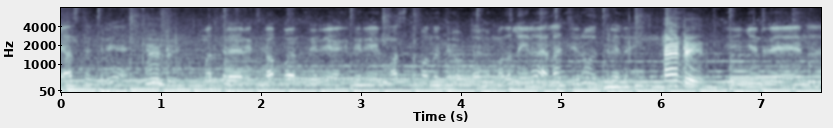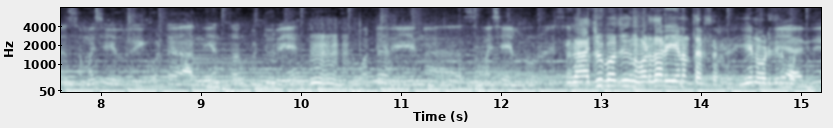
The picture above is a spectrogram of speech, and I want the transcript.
ಜಾಸ್ತಿ ಐತ್ರಿ ಹ್ಞೂ ರೀ. ಮತ್ತೆ ಕಬ್ಬ್ ಅಂತೀರಿ ಅಗದಿರಿ ಮಸ್ತ್ ಬಂದೈತ್ರಿ ಒಟ್ಟಾರೆ ಮೊದಲ ಏನೋ ಎಲ್ಲ ಜೀರೋ ಐತ್ರಿ ಅದ್ರಿ. ಹಾಂ ರೀ. ಈಗೇನ್ರಿ ಏನು ಸಮಸ್ಯೆ ಇಲ್ರಿ. ಒಟ್ಟ ಅದ್ನ ಏನು ತಂದು ಬಿಟ್ಟಿವ್ರಿ ಹ್ಞೂ ಹ್ಞೂ ಒಟ್ಟ ರೀ ಏನು ಸಮಸ್ಯೆ ಇಲ್ಲ ನೋಡ್ರಿ ಈಗ ಆಜು ಬಾಜು ಹೊಡೆದಾರ ಏನಂತಾರೆ ಸರ್? ಏನು ಹೊಡೆದಿರಿ ಅಗದಿ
